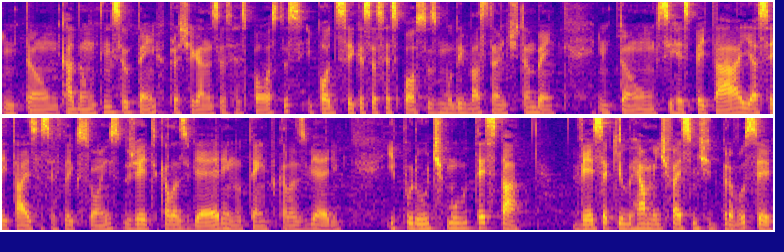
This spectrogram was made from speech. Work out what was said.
Então, cada um tem seu tempo para chegar nessas respostas e pode ser que essas respostas mudem bastante também. Então, se respeitar e aceitar essas reflexões do jeito que elas vierem, no tempo que elas vierem. E por último, testar. Ver se aquilo realmente faz sentido para você.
